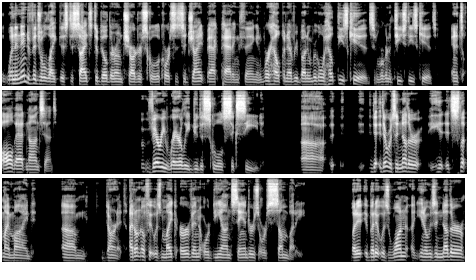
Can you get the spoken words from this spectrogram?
when an individual like this decides to build their own charter school, of course, it's a giant back padding thing, and we're helping everybody, and we're going to help these kids, and we're going to teach these kids. And it's all that nonsense very rarely do the schools succeed. Uh, th- there was another, it, it slipped my mind. Um, darn it. I don't know if it was Mike Irvin or Deion Sanders or somebody, but it, but it was one, uh, you know, it was another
